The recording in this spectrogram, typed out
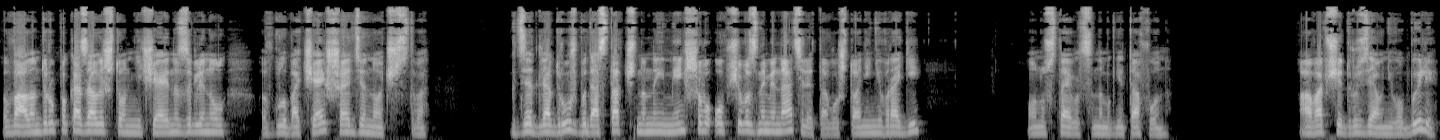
Валандеру показалось, что он нечаянно заглянул в глубочайшее одиночество, где для дружбы достаточно наименьшего общего знаменателя того, что они не враги. Он уставился на магнитофон. А вообще друзья у него были?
